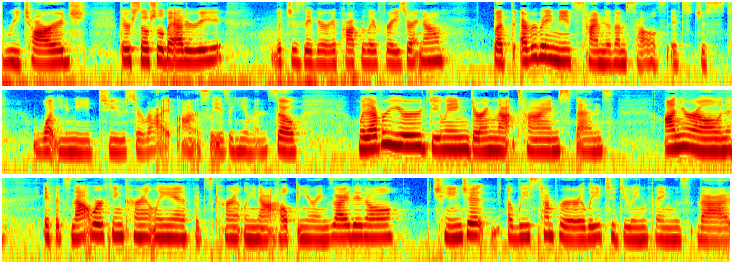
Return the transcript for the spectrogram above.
recharge their social battery, which is a very popular phrase right now. But everybody needs time to themselves. It's just what you need to survive, honestly, as a human. So, whatever you're doing during that time spent on your own, if it's not working currently and if it's currently not helping your anxiety at all, change it at least temporarily to doing things that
